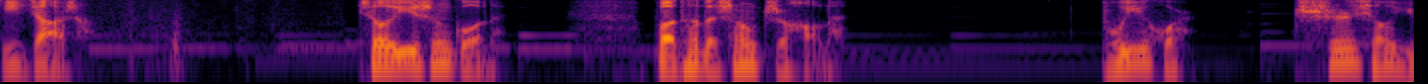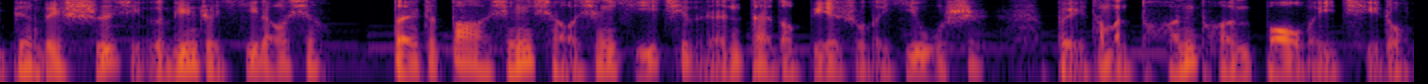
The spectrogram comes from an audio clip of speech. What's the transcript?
衣架上。叫医生过来，把他的伤治好了。不一会儿，池小雨便被十几个拎着医疗箱、带着大型小型仪器的人带到别墅的医务室，被他们团团包围其中。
